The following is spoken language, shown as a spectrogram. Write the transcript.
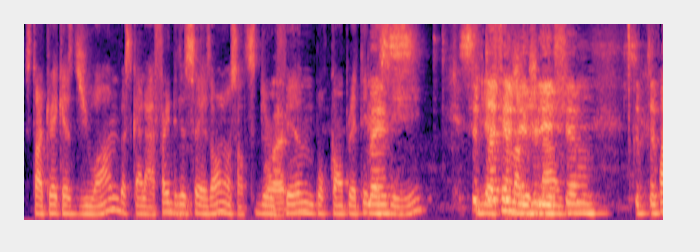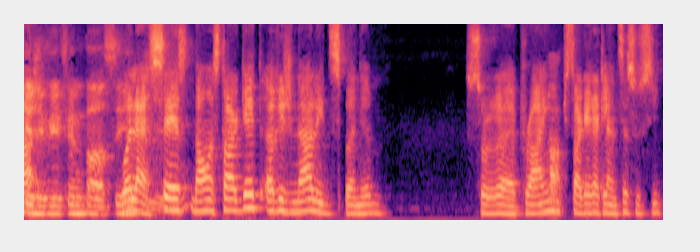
Star Trek SG-1 parce qu'à la fin des deux saisons, ils ont sorti deux Ouais. films pour compléter Mais la série. C'est peut-être que j'ai vu les films. C'est peut-être Ah. que j'ai vu les films passer. La puis- non, Stargate original est disponible sur euh, Prime, Ah. puis Stargate Atlantis aussi.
